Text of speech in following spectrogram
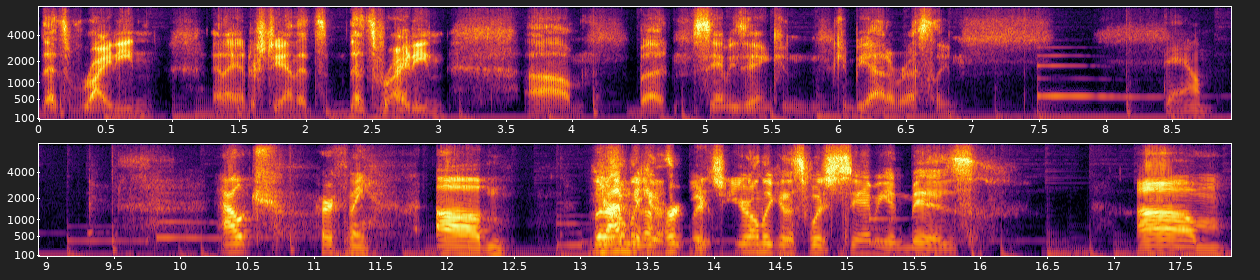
that's writing, and I understand that's that's writing, um, but Sami Zayn can can be out of wrestling. Damn. Ouch. Hurts me. Um, but You're I'm gonna hurt you. switch, You're only gonna switch Sami and Miz. Um,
